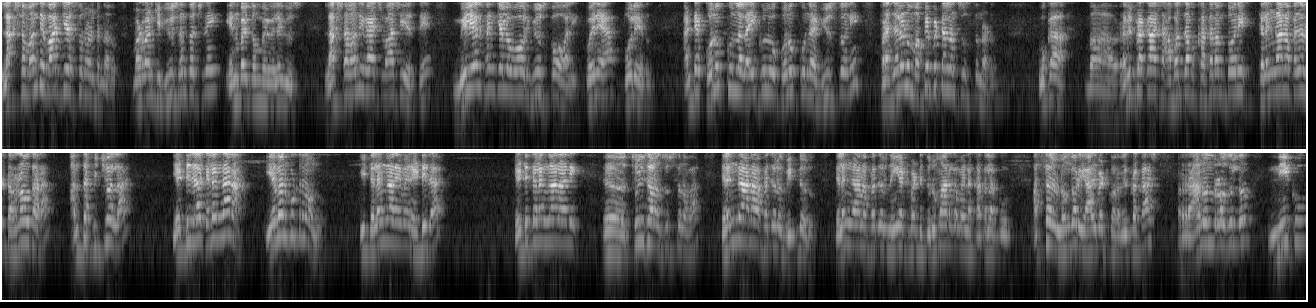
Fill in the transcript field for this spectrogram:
లక్ష మంది వాచ్ చేస్తున్నారు అంటున్నారు. మరి వానికి వ్యూస్ ఎంత వచ్చినాయి ఎనభై తొంభై వేల వ్యూస్. లక్ష మంది వ్యాచ్ వాచ్ చేస్తే మిలియన్ సంఖ్యలో వ్యూస్ పోవాలి. పోయినాయా? పోలేదు. అంటే కొనుక్కున్న లైకులు కొనుక్కున్న వ్యూస్తోని ప్రజలను మభ్యపెట్టాలని చూస్తున్నాడు. ఒక రవిప్రకాష్ అబద్ధ కథనంతోని తెలంగాణ ప్రజలు టర్న్ అవుతారా? అంత పిచ్చోళ్ళ? ఎడ్డిదా తెలంగాణ? ఏమనుకుంటున్నావు నువ్వు? ఈ తెలంగాణ ఏమైనా ఎడ్డిదా? ఎడ్డి తెలంగాణ అని చూపించాలని చూస్తున్నావా? తెలంగాణ ప్రజలు విఘ్నులు. తెలంగాణ ప్రజలు నీ అటువంటి దుర్మార్గమైన కథలకు అస్సలు లొంగరు యాది పెట్టుకోరు విప్రకాష్ రానున్న రోజుల్లో నీకు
